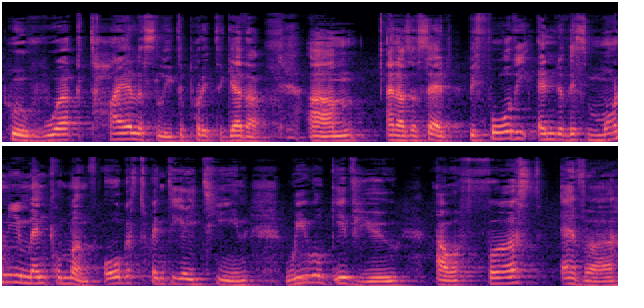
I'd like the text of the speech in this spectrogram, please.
who have worked tirelessly to put it together. Um, and as I said, before the end of this monumental month, August 2018, we will give you our first ever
